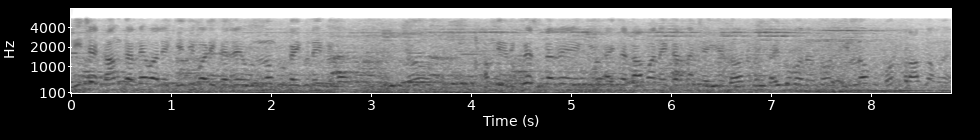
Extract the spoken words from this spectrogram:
नीचे काम करने वाले खेती बाड़ी कर रहे हैं, उन लोगों को कहीं को नहीं मिला। तो हम ये रिक्वेस्ट कर रहे हैं कि ऐसा काम नहीं करना चाहिए गवर्नमेंट कहीं को तो इन लोगों को बहुत प्रॉब्लम है।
